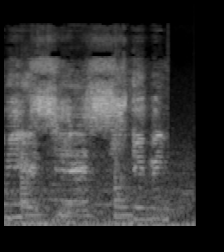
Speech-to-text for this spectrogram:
Yes, yes, Yes,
